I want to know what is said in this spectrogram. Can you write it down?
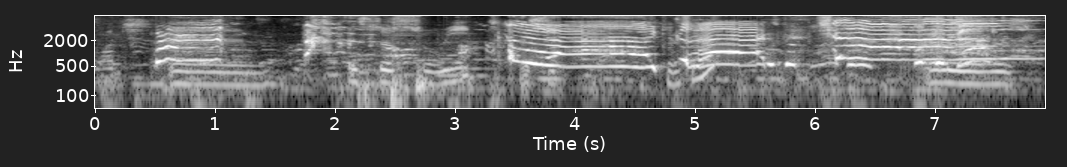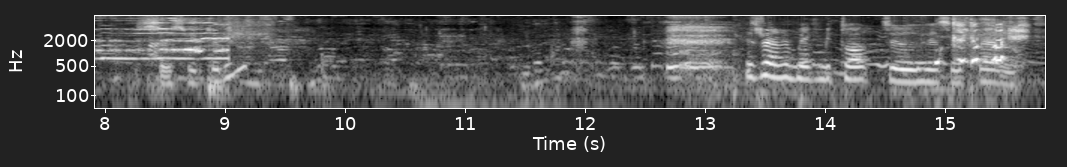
what? and he's so sweet, as you can see, he was so sweet to me. He's trying to make me talk to his subscribers.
